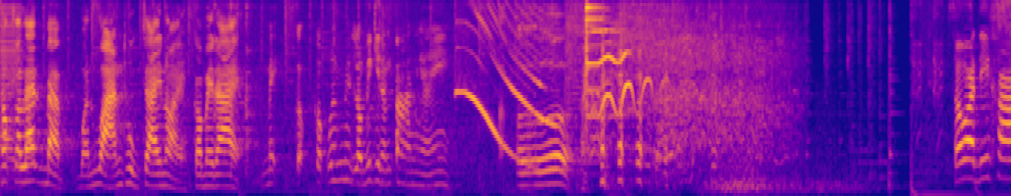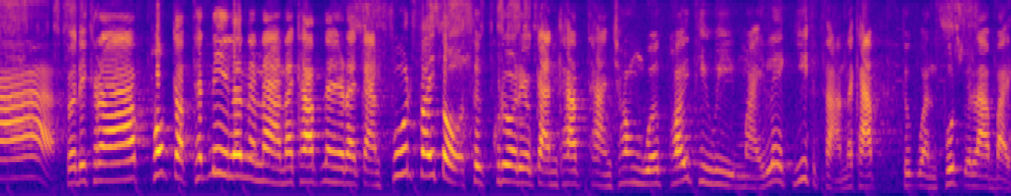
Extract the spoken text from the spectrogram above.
ช็อกโกแลตแบบหวานๆถูกใจหน่อยก็ไม่ได้ ไม่ก็ก็ไม่เราไม่กินน้ำตาลไง เออ สวัสดีค่ะ สวัสดีครับ พบกับเท็ดดี้และนานานะครับ ในรายการฟู้ดไฟโตศึกครัวเดียวกันครับ ทางช่อง Workpoint TV หมายเลข 23 นะครับ ทุกวันพุธเวลาบ่าย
